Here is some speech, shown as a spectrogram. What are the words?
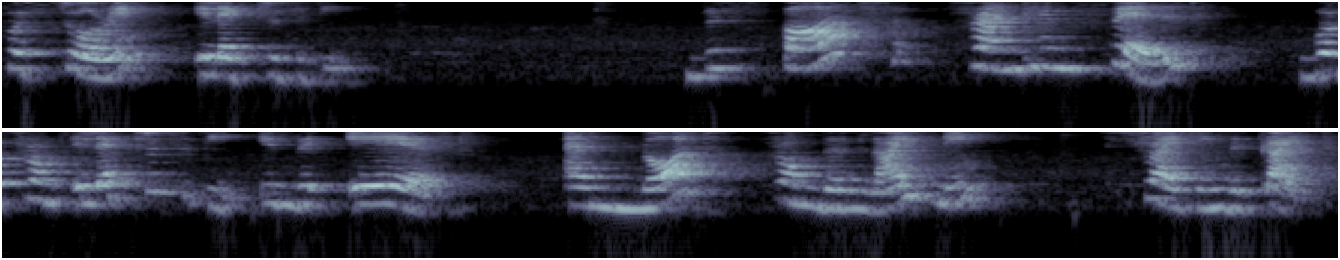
for storing electricity. The sparks Franklin felt were from electricity in the air and not from the lightning striking the kite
